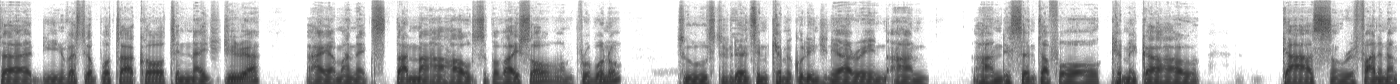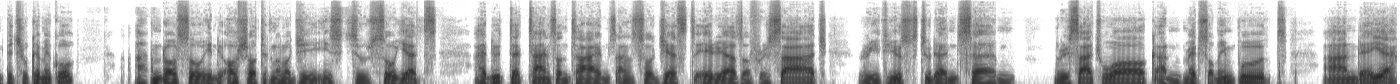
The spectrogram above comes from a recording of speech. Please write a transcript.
uh, the University of Port Harcourt in Nigeria. I am an external supervisor on pro bono to students in chemical engineering and and the Center for Chemical, Gas and Refining and Petrochemical, and also in the Offshore Technology Institute. So, yes, I do take time sometimes and suggest areas of research, review students' um, research work, and make some input. And uh, yeah,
